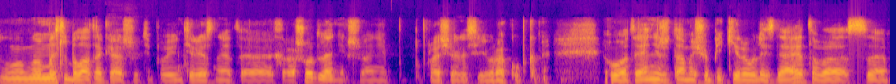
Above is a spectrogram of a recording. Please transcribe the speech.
ну, мысль была такая, что типа интересно, это хорошо для них, что они попрощались с Еврокубками. Вот. И они же там еще пикировались до этого с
